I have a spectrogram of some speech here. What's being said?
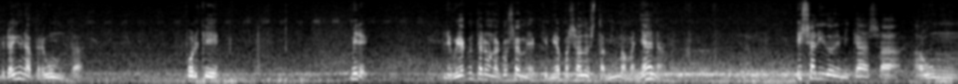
Pero hay una pregunta, porque, mire, le voy a contar una cosa que me ha pasado esta misma mañana. He salido de mi casa a un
